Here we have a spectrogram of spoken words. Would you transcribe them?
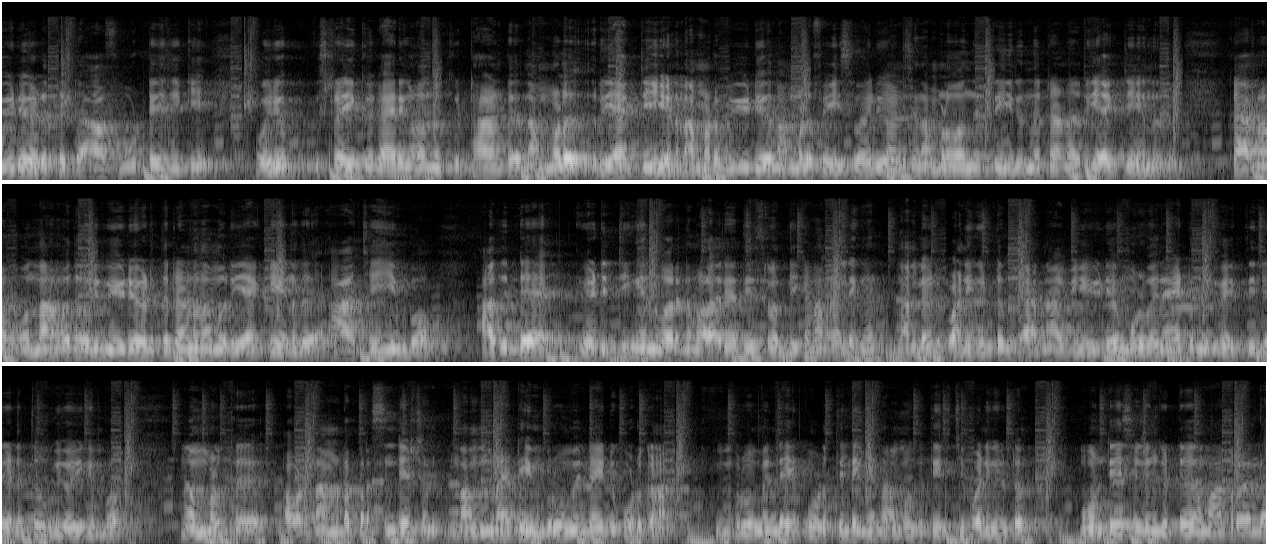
വീഡിയോ എടുത്തിട്ട് ആ ഫൂട്ടേജിക്ക് ഒരു സ്ട്രൈക്ക് കാര്യങ്ങളൊന്നും കിട്ടാണ്ട് നമ്മൾ റിയാക്ട് ചെയ്യണം. നമ്മുടെ വീഡിയോ നമ്മൾ ഫേസ് വാല്യൂ കാണിച്ച് നമ്മൾ വന്നിട്ട് ഇരുന്നിട്ടാണ് റിയാക്ട് ചെയ്യുന്നത്. കാരണം ഒന്നാമത് ഒരു വീഡിയോ എടുത്തിട്ടാണ് നമ്മൾ റിയാക്ട് ചെയ്യുന്നത്. ആ ചെയ്യുമ്പോൾ അതിന്റെ എഡിറ്റിംഗ് എന്ന് പറയുന്നത് വളരെയധികം ശ്രദ്ധിക്കണം. അല്ലെങ്കിൽ നല്ലൊരു പണി കിട്ടും. കാരണം ആ വീഡിയോ മുഴുവനായിട്ടും ഒരു വ്യക്തിന്റെ അടുത്ത് ഉപയോഗിക്കുമ്പോൾ നമ്മൾക്ക് അവിടെ നമ്മുടെ പ്രസന്റേഷൻ നന്നായിട്ട് ഇമ്പ്രൂവ്മെന്റ് ആയിട്ട് കൊടുക്കണം. ഇമ്പ്രൂവ്മെന്റ് ആയി കൊടുത്തില്ലെങ്കിൽ നമുക്ക് തിരിച്ച് പണി കിട്ടും. മോണിറ്റൈസേഷൻ കിട്ടുക മാത്രമല്ല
